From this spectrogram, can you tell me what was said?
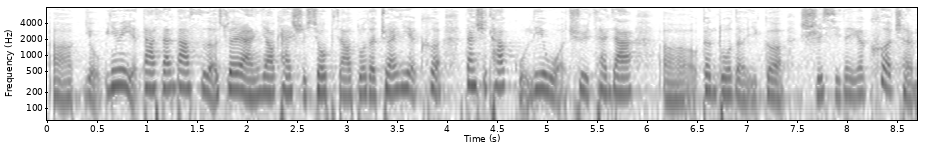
呃，有因为也大三大四了，虽然要开始修比较多的专业课，但是他鼓励我去参加呃更多的一个实习的一个课程。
